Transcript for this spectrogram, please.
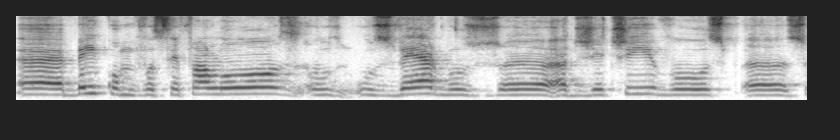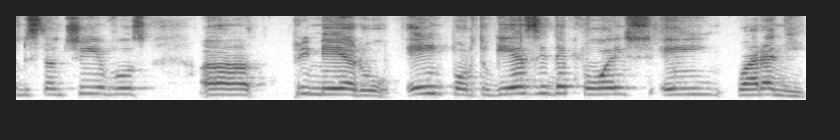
é, bem como você falou, os, os verbos, é, adjetivos, substantivos, primeiro em português e depois em guarani.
